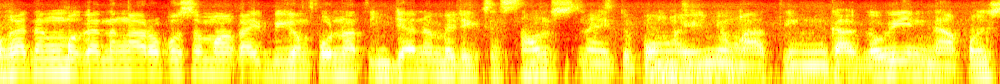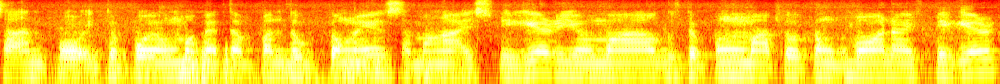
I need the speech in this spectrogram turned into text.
Magandang magandang araw po sa mga kaibigan po natin dyan na mahilig sa sounds na ito po ngayon yung ating gagawin na kung saan po ito po yung magandang pandugtong ngayon sa mga speaker yung mga gusto pong matutong gumawa ng speaker.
